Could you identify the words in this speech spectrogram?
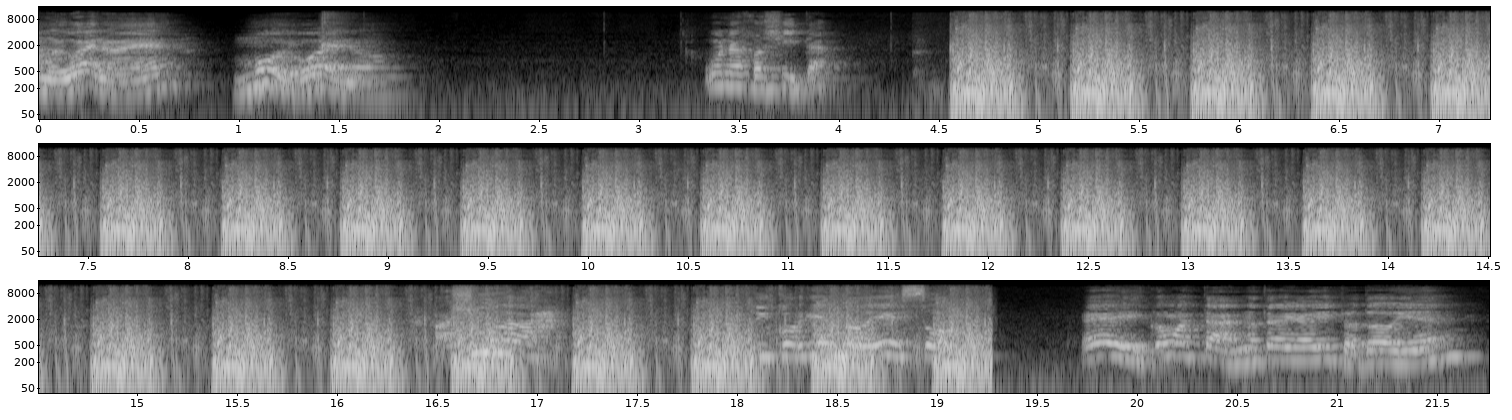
muy bueno, ¿eh? Muy bueno. Una joyita. ¡Ayuda! Estoy corriendo de eso. Hey, ¿cómo estás? ¿No te había visto? ¿Todo bien?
